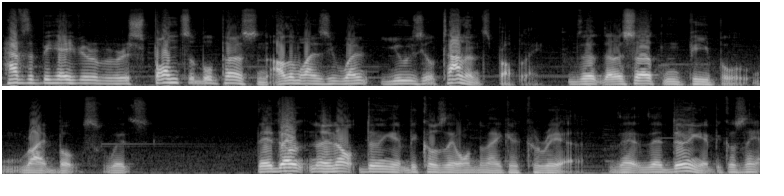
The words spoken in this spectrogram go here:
have the behavior of a responsible person, otherwise you won't use your talents properly. there are certain people who write books which they don't, they're not doing it because they want to make a career. They're, they're doing it because they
